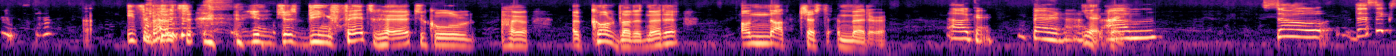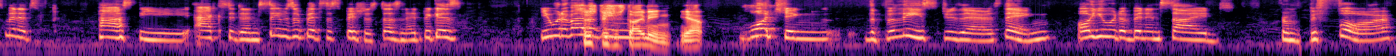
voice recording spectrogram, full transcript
Camille. It's about you know, just being fair to her to call her a cold-blooded murder, and not just a murderer. Okay, fair enough. Yeah, great. Um, so the six minutes past the accident seems a bit suspicious, doesn't it? Because you would have either Suspicious been timing. Yeah. watching the police do their thing, or you would have been inside from before.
